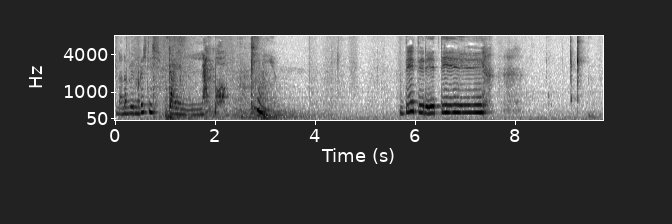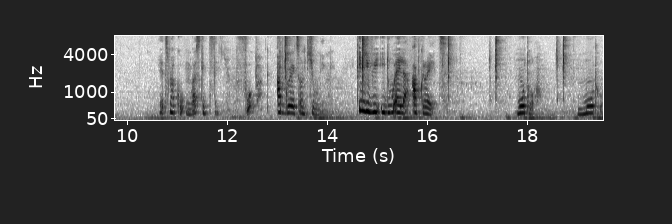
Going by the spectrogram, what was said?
Und dann haben wir einen richtig geilen Lamborghini. Jetzt mal gucken, was gibt es denn hier? Fuhrpark, Upgrades und Tuning. Individuelle Upgrades. Motor. Motor.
